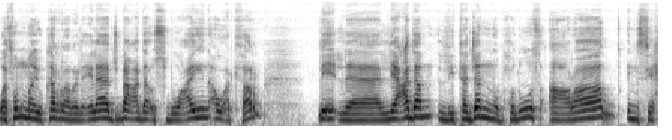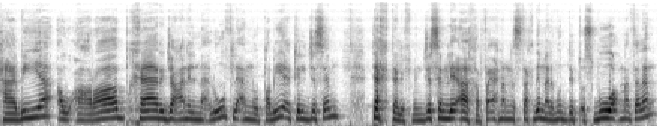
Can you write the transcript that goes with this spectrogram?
وثم يكرر العلاج بعد أسبوعين أو أكثر لعدم لتجنب حدوث أعراض انسحابية أو أعراض خارجة عن المألوف لأنه طبيعة الجسم تختلف من جسم لآخر. فإحنا بنستخدمها لمدة أسبوع مثلا.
